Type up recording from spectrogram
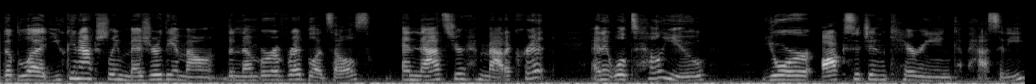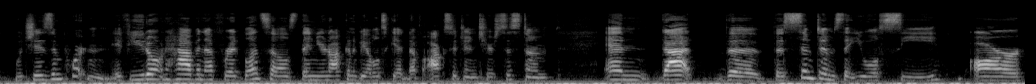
the blood, you can actually measure the amount, the number of red blood cells, and that's your hematocrit, and it will tell you your oxygen carrying capacity, which is important. If you don't have enough red blood cells, then you're not going to be able to get enough oxygen to your system. And that the, the symptoms that you will see are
